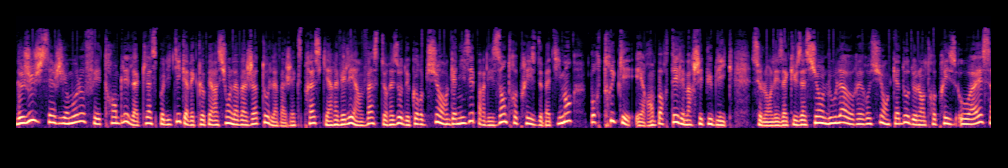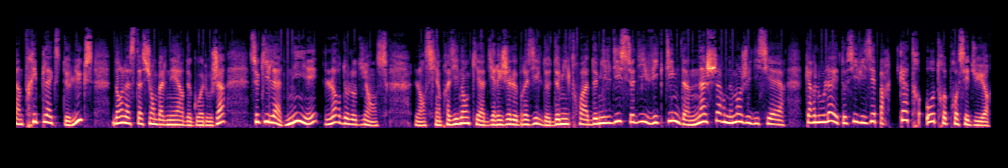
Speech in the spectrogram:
Le juge Sergio Moro fait trembler la classe politique avec l'opération Lavajato, Lavage Express, qui a révélé un vaste réseau de corruption organisé par les entreprises de bâtiments pour truquer et remporter les marchés publics. Selon les accusations, Lula aurait reçu en cadeau de l'entreprise OAS un triplex de luxe dans la station balnéaire de Guarujá, ce qu'il a nié lors de l'audience. L'ancien président qui a dirigé le Brésil de 2003 à 2010 se dit victime d'un acharnement judiciaire, car Lula est aussi visé par quatre autres procédures.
